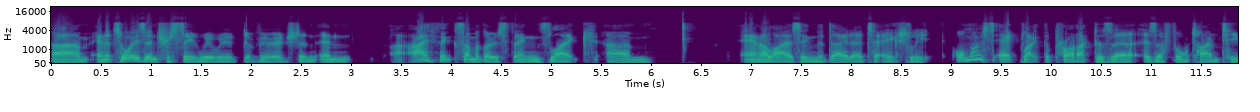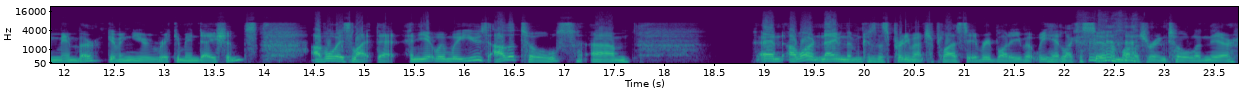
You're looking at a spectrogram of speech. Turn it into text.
Um, and it's always interesting where we're diverged. And, and I think some of those things like um, analyzing the data to actually almost act like the product as a as a full time team member, giving you recommendations. I've always liked that. And yet when we use other tools, um, and I won't name them because this pretty much applies to everybody, but we had like a server monitoring tool in there.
